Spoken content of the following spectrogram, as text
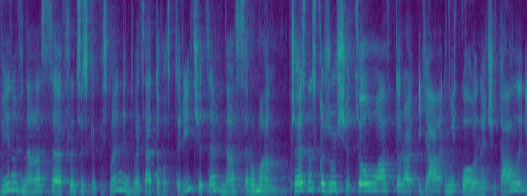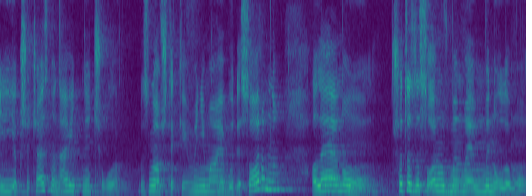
Він в нас е, французький письменник 20-го сторіччя, це в нас роман. Чесно скажу, що цього автора я ніколи не читала і, якщо чесно, навіть не чула. Знову ж таки, мені має бути соромно, але ну, що це за сором в минулому?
